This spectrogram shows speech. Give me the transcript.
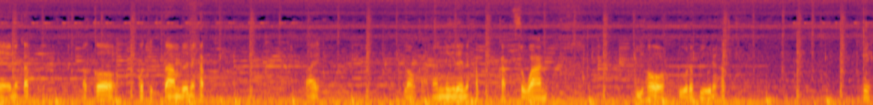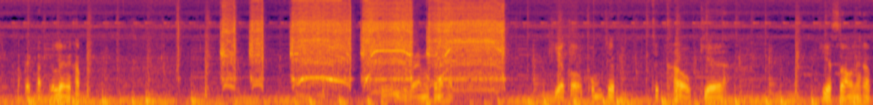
ร์นะครับ แล้วก็กดติดตามด้วยนะครับ ไปลองกับอันนี้เลยนะครับ กับสวานยี่ห้อดูรบิวนะครับโอเคไปตัดกันเลยนะครับอุ้ยแรงเหมือนกันนะครับ เกียร์ก็ผมจะจะเข้าเกียร์ เกียร์สองนะครับ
